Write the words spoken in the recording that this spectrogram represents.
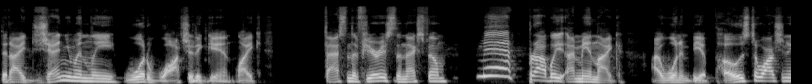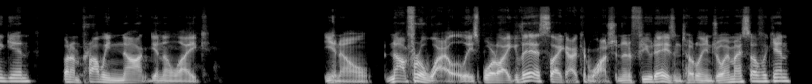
that I genuinely would watch it again. Like Fast and the Furious, the next film, meh, probably. I mean, like, I wouldn't be opposed to watching again, but I'm probably not going to like, you know, not for a while at least. Or like this, like I could watch it in a few days and totally enjoy myself again.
